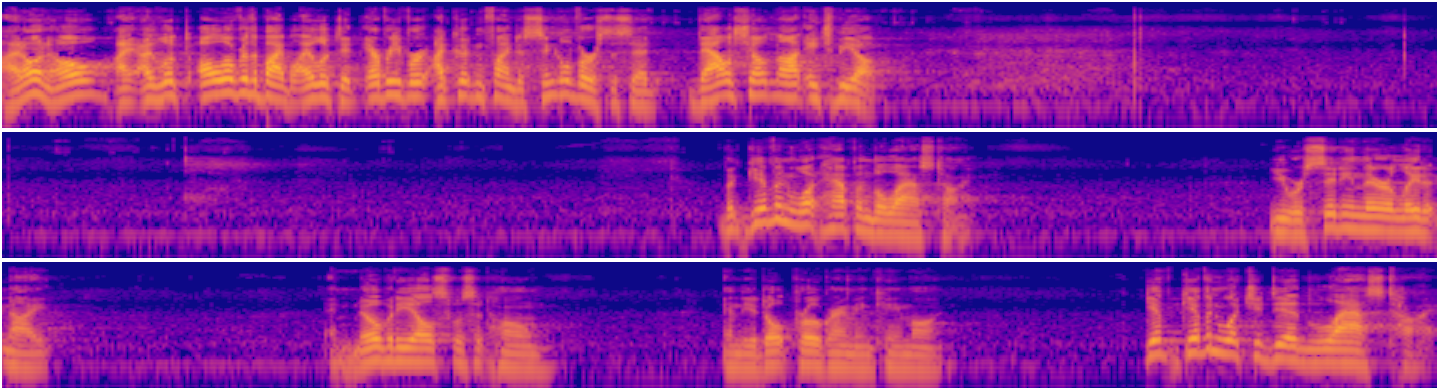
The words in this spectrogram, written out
I don't know. I, I looked all over the Bible. I looked at every verse. I couldn't find a single verse that said, Thou shalt not HBO. But given what happened the last time, you were sitting there late at night and nobody else was at home and the adult programming came on. Give, given what you did last time,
